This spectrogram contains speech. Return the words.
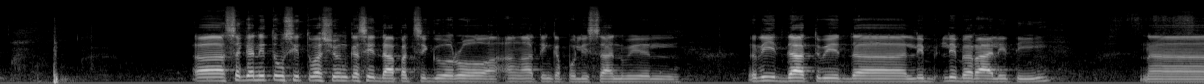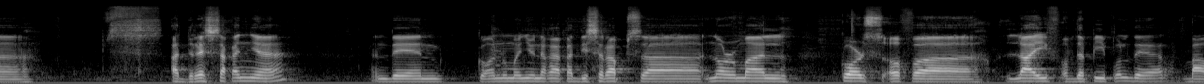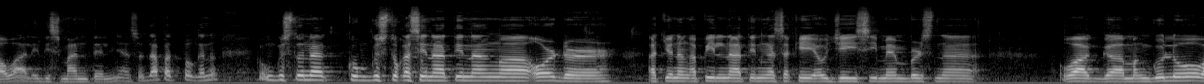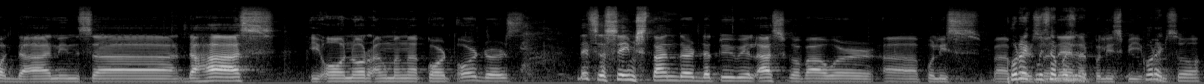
ah, sa ganitong sitwasyon kasi dapat siguro ang ating kapulisan will read that with ah, lib- liberality na address sa kanya and then kung ano man yung nakaka-disrupt sa normal course of ah, life of the people there, bawal, i-dismantle niya. So dapat po ganun. Kung gusto na kung gusto kasi natin ng ah, order at yun ang appeal natin nga sa KOJC members na wag ah, manggulo, wag daanin sa dahas, i-honor ang mga court orders. That's the same standard that we will ask of our uh, police uh, Correct, personnel or police people. Correct. So,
